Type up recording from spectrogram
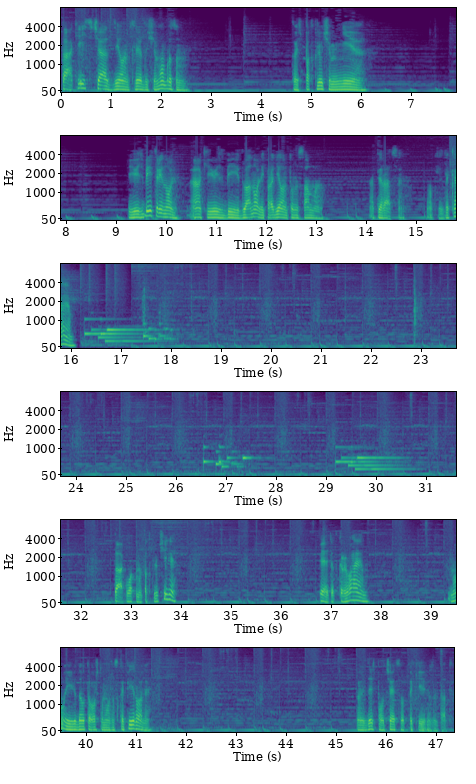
Так, и сейчас сделаем следующим образом. То есть подключим не USB 3.0, а к USB 2.0 и проделаем ту же самую операцию. Вот, извлекаем. Так, вот мы подключили. Опять открываем. Ну и ввиду того, что мы уже скопировали, то здесь получается вот такие результаты.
